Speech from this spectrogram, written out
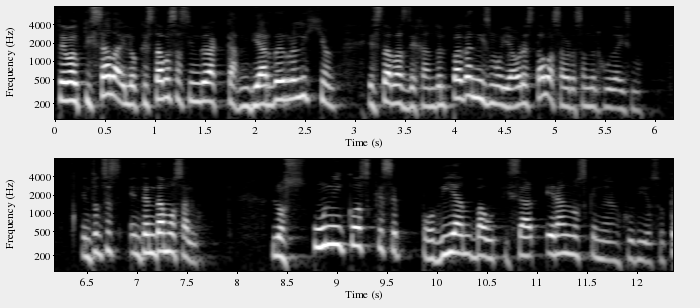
te bautizaba y lo que estabas haciendo era cambiar de religión, estabas dejando el paganismo y ahora estabas abrazando el judaísmo. Entonces, entendamos algo. Los únicos que se podían bautizar eran los que no eran judíos, ¿ok?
